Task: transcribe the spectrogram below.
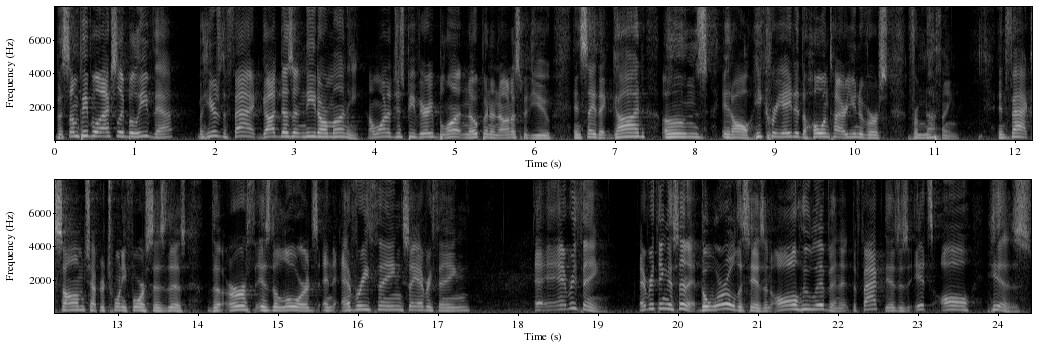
But some people actually believe that. But here's the fact God doesn't need our money. I want to just be very blunt and open and honest with you and say that God owns it all. He created the whole entire universe from nothing. In fact, Psalm chapter 24 says this The earth is the Lord's, and everything, say everything, everything, everything that's in it, the world is His, and all who live in it. The fact is, is it's all His.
